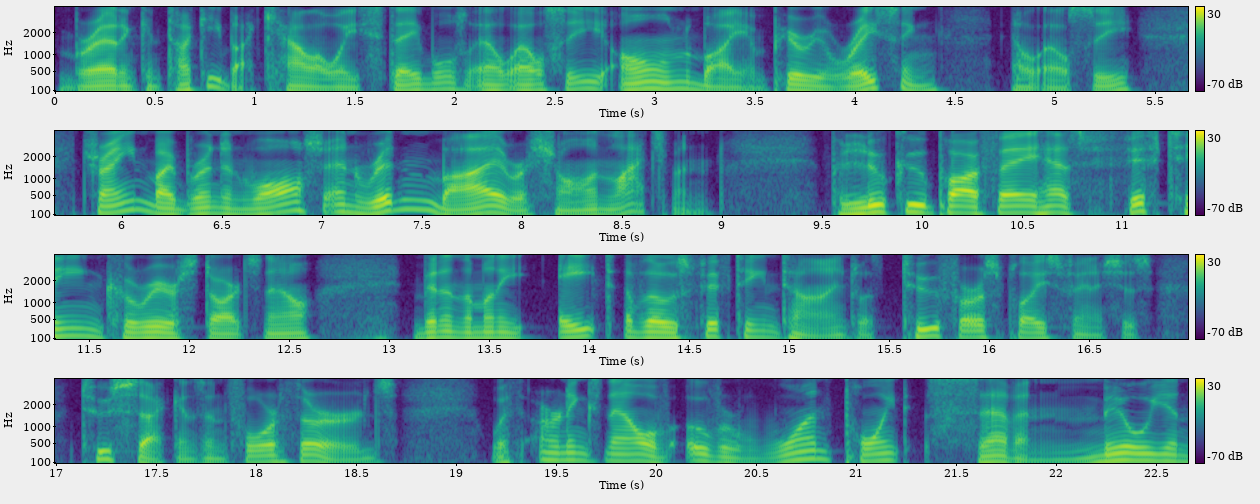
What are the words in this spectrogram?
Bred in Kentucky by Callaway Stables LLC, owned by Imperial Racing LLC, trained by Brendan Walsh, and ridden by Rashawn Latchman. Plus Que Parfait has 15 career starts now, been in the money eight of those 15 times with two first place finishes, two seconds, and four thirds with earnings now of over $1.7 million.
